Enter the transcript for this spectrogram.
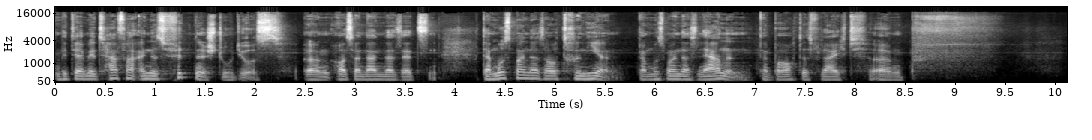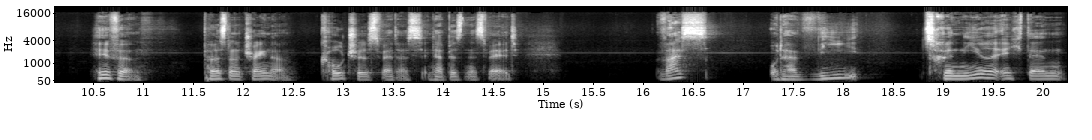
mit der Metapher eines Fitnessstudios ähm, auseinandersetzen, da muss man das auch trainieren, da muss man das lernen, da braucht es vielleicht ähm, Hilfe, Personal Trainer, Coaches wäre das in der Businesswelt. Was oder wie trainiere ich denn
